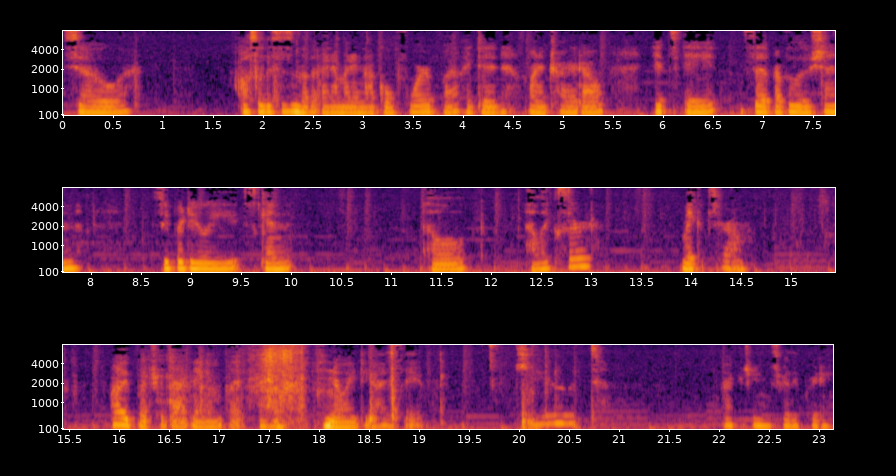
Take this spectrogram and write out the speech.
so also this is another item I did not go for, but I did want to try it out. It's a it's the Revolution Super Dewy Skin El Elixir Makeup Serum. Probably butchered that name, but I have no idea how to say it. Cute. Packaging is really pretty.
